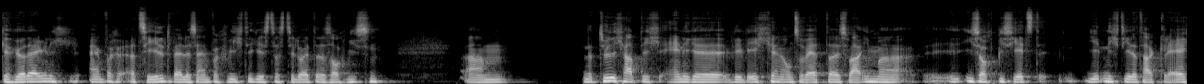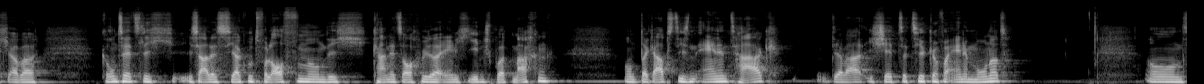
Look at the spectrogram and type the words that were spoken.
gehört eigentlich einfach erzählt, weil es einfach wichtig ist, dass die Leute das auch wissen. Ähm, natürlich hatte ich einige Wehwehchen und so weiter. Es war immer, ist auch bis jetzt nicht jeder Tag gleich, aber grundsätzlich ist alles sehr gut verlaufen und ich kann jetzt auch wieder eigentlich jeden Sport machen. Und da gab es diesen einen Tag, der war, ich schätze, circa vor einem Monat. Und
